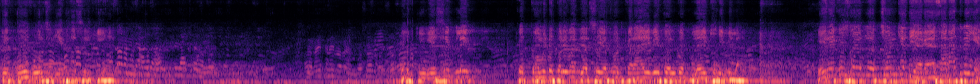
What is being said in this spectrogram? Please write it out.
टीम दो गोल से जीत हासिल की है। कि एसी ब्लैक के कॉमेडी परिवार जैसे एफर्ट कराई भी तो उनको ब्लैक ही मिला। इन्हें कुछ को चुन के दिया गया ऐसा बात नहीं है।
